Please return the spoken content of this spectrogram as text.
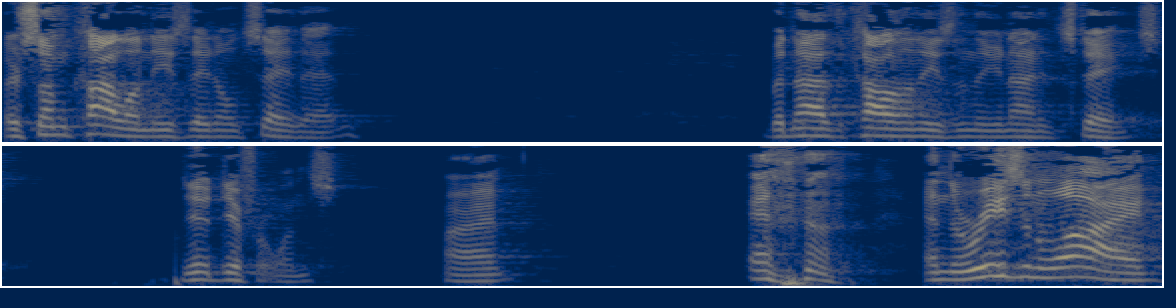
There's some colonies they don't say that. But not the colonies in the United States. They're different ones. Alright? And, and the reason why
